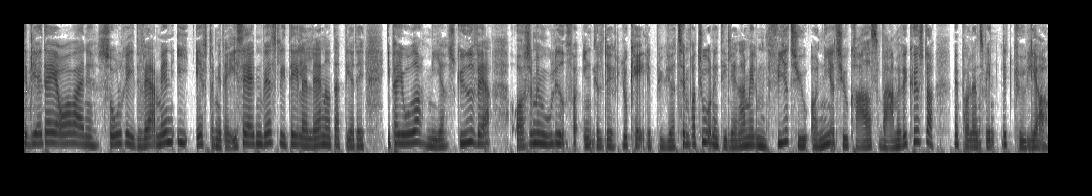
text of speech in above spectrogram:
Det bliver i dag overvejende solrigt vejr, men i eftermiddag, især i den vestlige del af landet, der bliver det i perioder mere skydevejr, også med mulighed for enkelte lokale byer. Temperaturerne de lander mellem 24 og 29 graders varme ved kyster, med pålandsvind lidt køligere.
